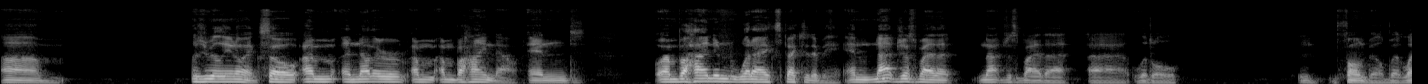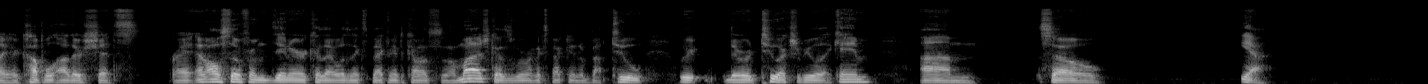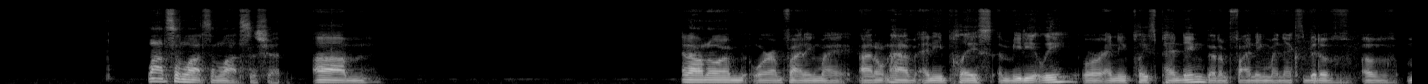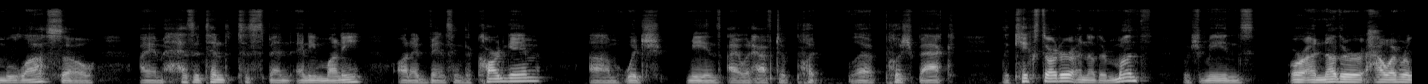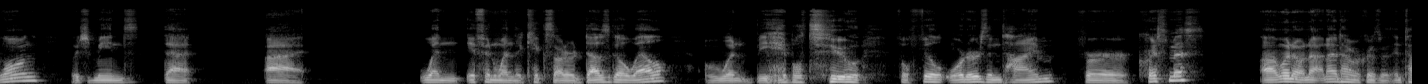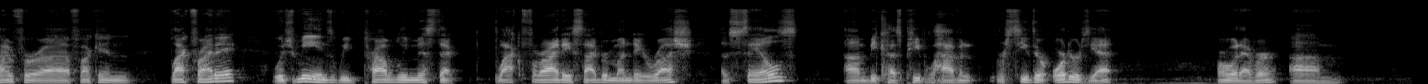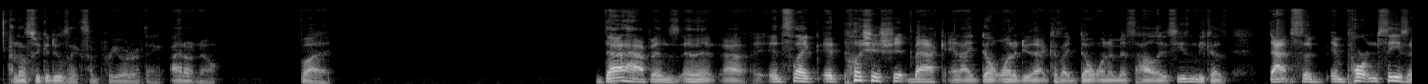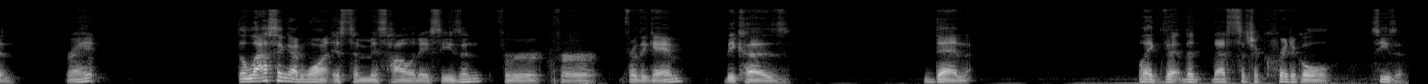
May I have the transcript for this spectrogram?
Um it was really annoying. So i'm another i'm i'm behind now and i'm behind in what i expected to be. And not just by that not just by that uh little phone bill, but like a couple other shits, right? And also from dinner because I wasn't expecting it to come so much because we weren't expecting about two. We there were two extra people that came, um, so yeah, lots and lots and lots of shit. Um, and I don't know where I'm finding my. I don't have any place immediately or any place pending that I'm finding my next bit of of moolah. So I am hesitant to spend any money on advancing the card game, um, which means I would have to put uh, push back the Kickstarter another month, which means or another however long, which means that uh, when if and when the Kickstarter does go well we wouldn't be able to fulfill orders in time for Christmas. Uh, well, no, not not in time for Christmas. In time for uh, fucking Black Friday, which means we'd probably miss that Black Friday Cyber Monday rush of sales um, because people haven't received their orders yet or whatever. Um, unless we could do like some pre-order thing, I don't know, but that happens and then uh, it's like it pushes shit back and i don't want to do that because i don't want to miss the holiday season because that's an important season right the last thing i'd want is to miss holiday season for for for the game because then like that, that that's such a critical season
